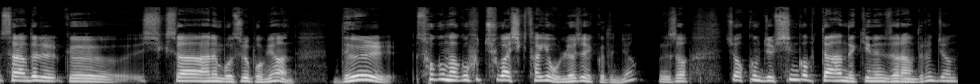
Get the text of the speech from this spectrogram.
사람들 그 식사하는 모습을 보면 늘 소금하고 후추가 식탁에 올려져 있거든요. 그래서 조금 좀 싱겁다 느끼는 사람들은 좀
